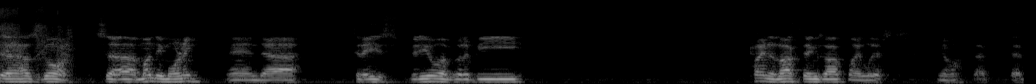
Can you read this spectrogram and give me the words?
uh, how's it going? It's uh, Monday morning, and uh, today's video I'm going to be trying to knock things off my list. You know, that, that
